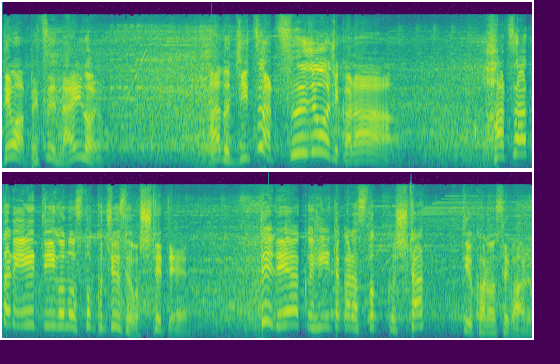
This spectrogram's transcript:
では別にないのよ。あと実は通常時から初当たり AT 後のストック抽選をしててでレアク引いたからストックしたっていう可能性がある。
